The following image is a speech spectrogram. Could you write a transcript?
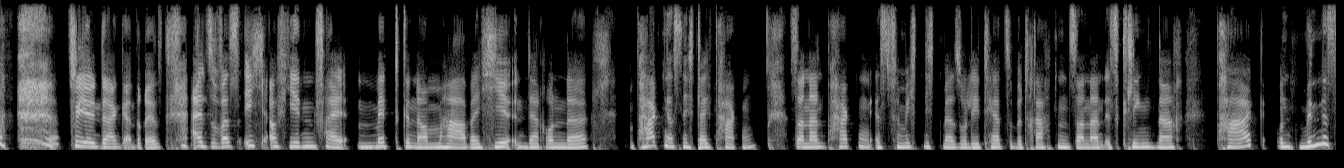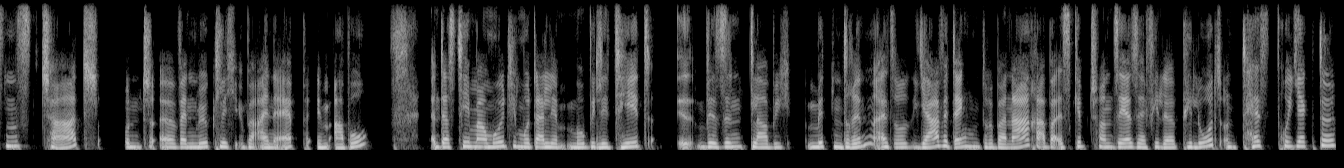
Vielen Dank, Andreas. Also was ich auf jeden Fall mitgenommen habe hier in der Runde, Parken ist nicht gleich Parken, sondern Parken ist für mich nicht mehr solitär zu betrachten, sondern es klingt nach Park und mindestens Charge und äh, wenn möglich über eine App im Abo. Das Thema multimodale Mobilität äh, wir sind, glaube ich, mittendrin. Also ja, wir denken drüber nach, aber es gibt schon sehr, sehr viele Pilot- und Testprojekte.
